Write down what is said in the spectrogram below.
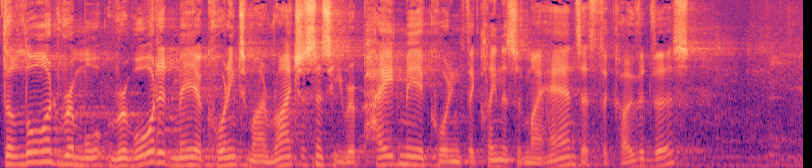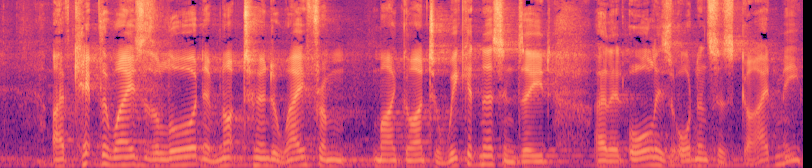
The Lord rewarded me according to my righteousness. He repaid me according to the cleanness of my hands. That's the COVID verse. I've kept the ways of the Lord and have not turned away from my God to wickedness. Indeed, I let all his ordinances guide me,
